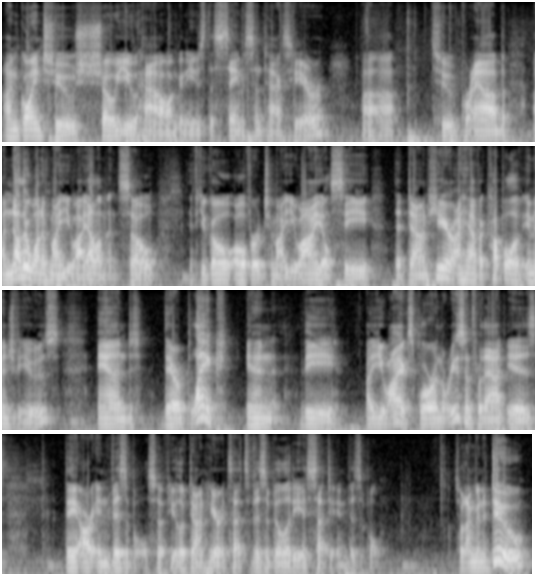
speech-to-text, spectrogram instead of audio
I'm going to show you how I'm going to use the same syntax here uh, to grab another one of my UI elements. So if you go over to my UI, you'll see that down here I have a couple of image views and they're blank in the uh, UI Explorer. And the reason for that is they are invisible. So if you look down here, it says visibility is set to invisible. So what I'm going to do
